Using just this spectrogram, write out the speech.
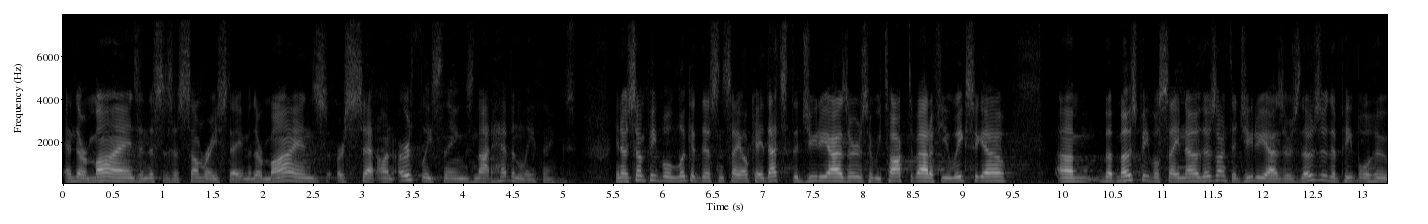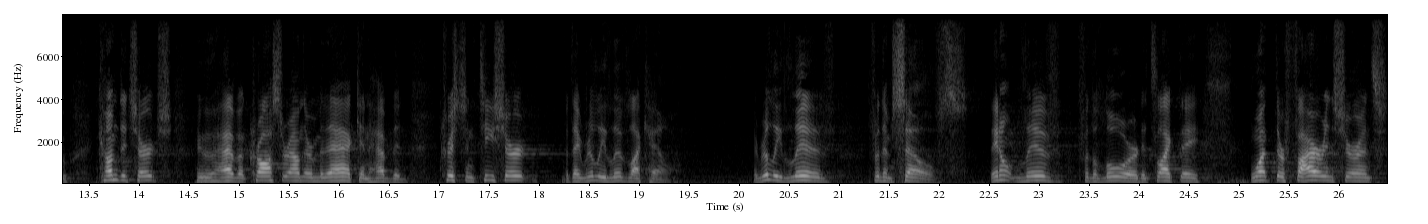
And their minds, and this is a summary statement, their minds are set on earthly things, not heavenly things. You know, some people look at this and say, okay, that's the Judaizers who we talked about a few weeks ago. Um, but most people say, no, those aren't the Judaizers. Those are the people who come to church, who have a cross around their neck and have the Christian t shirt, but they really live like hell. They really live for themselves. They don't live for the Lord. It's like they want their fire insurance,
